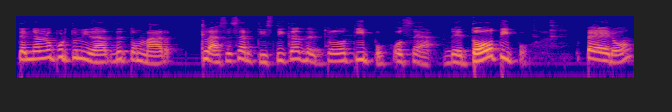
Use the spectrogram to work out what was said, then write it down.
tengan la oportunidad de tomar clases artísticas de todo tipo, o sea, de todo tipo, pero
